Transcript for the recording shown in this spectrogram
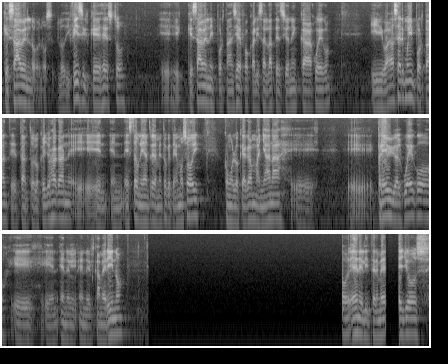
que saben lo difícil que es esto, eh, que saben la importancia de focalizar la atención en cada juego. Y va a ser muy importante tanto lo que ellos hagan eh, en, esta unidad de entrenamiento que tenemos hoy, como lo que hagan mañana eh, previo al juego en, el, en el camerino. En el intermedio ellos,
